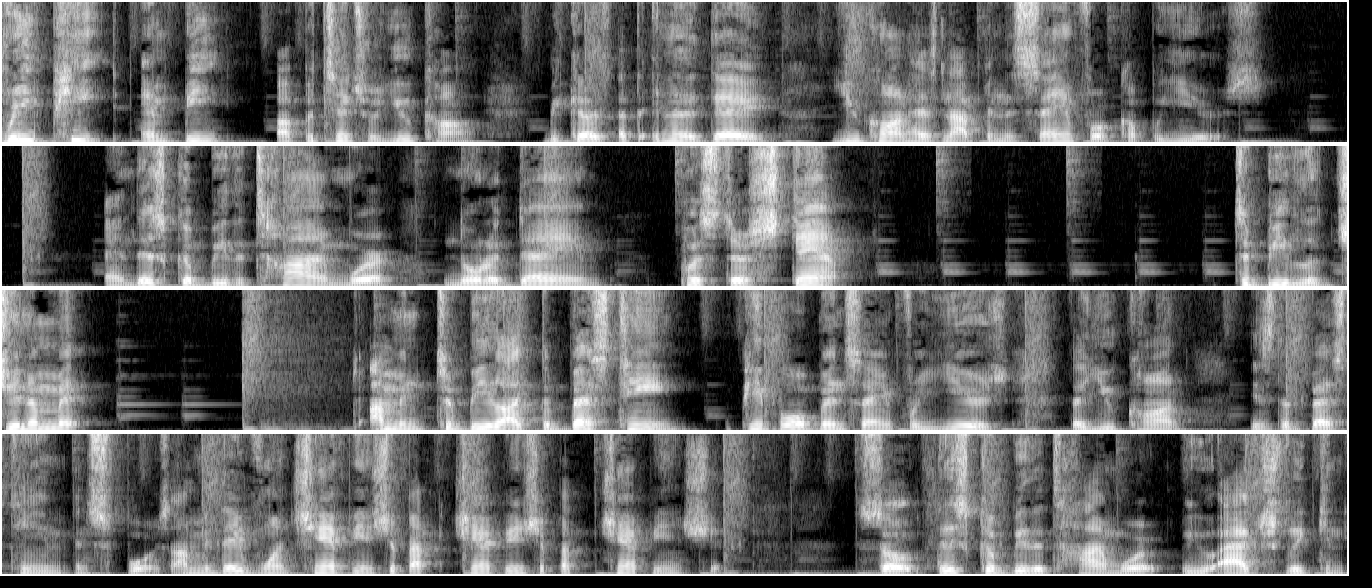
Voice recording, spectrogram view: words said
repeat and beat a potential UConn because at the end of the day, UConn has not been the same for a couple years, and this could be the time where Notre Dame puts their stamp to be legitimate. I mean, to be like the best team. People have been saying for years that UConn is the best team in sports. I mean, they've won championship after championship after championship. So this could be the time where you actually can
